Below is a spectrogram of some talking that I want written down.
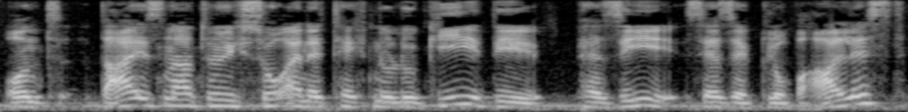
Und da ist natürlich so eine Technologie, die per se sehr, sehr global ist,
